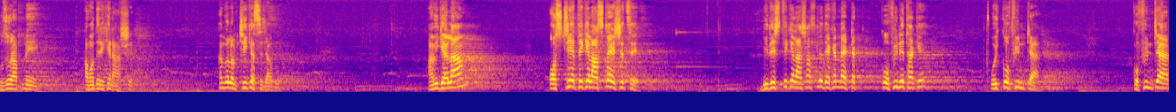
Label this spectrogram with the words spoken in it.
হুজুর, আপনি আমাদের এখানে আসেন। আমি বললাম, ঠিক আছে, যাব। আমি গেলাম, অস্ট্রিয়া থেকে লাশটা এসেছে। বিদেশ থেকে লাশ আসলে দেখেন না, একটা কফিনে থাকে। ওই কফিনটা, কফিনটার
